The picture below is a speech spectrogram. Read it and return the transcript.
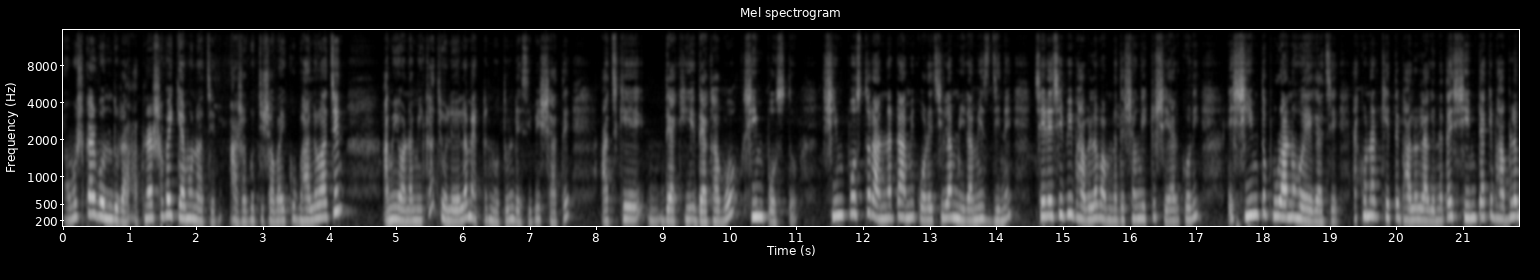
নমস্কার বন্ধুরা, আপনারা সবাই কেমন আছেন? আশা করছি সবাই খুব ভালো আছেন। আমি অনামিকা, চলে এলাম একটা নতুন রেসিপির সাথে। আজকে দেখিয়ে দেখাবো শিম পোস্ত। শিম পোস্ত রান্নাটা আমি করেছিলাম নিরামিষ দিনে। সেই রেসিপি ভাবলাম আপনাদের সঙ্গে একটু শেয়ার করি। শিম তো পুরানো হয়ে গেছে, এখন আর খেতে ভালো লাগে না। তাই শিমটাকে ভাবলাম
